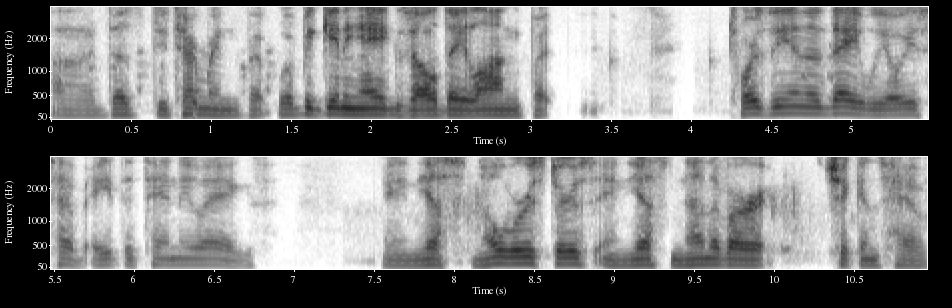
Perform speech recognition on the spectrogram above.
Uh, does determine, but we'll be getting eggs all day long. But towards the end of the day, we always have eight to 10 new eggs. And yes, no roosters. And yes, none of our chickens have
